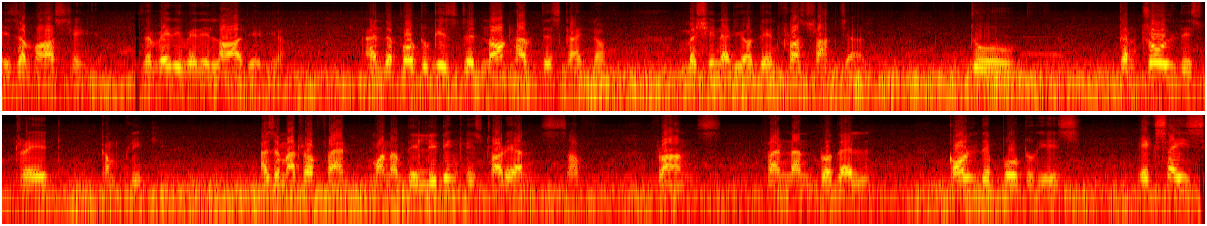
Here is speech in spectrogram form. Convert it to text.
is a vast area, it's a very, very large area. And the Portuguese did not have this kind of machinery or the infrastructure to control this trade completely. As a matter of fact, one of the leading historians of France, Fernand Braudel, called the Portuguese excise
